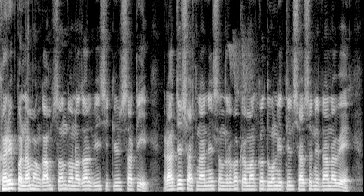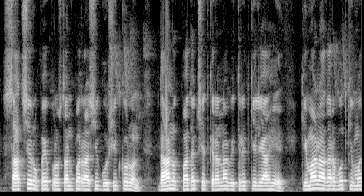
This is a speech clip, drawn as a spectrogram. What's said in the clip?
खरीप पणन हंगाम सन दोन हजार वीस एकवीससाठी राज्य शासनाने संदर्भ क्रमांक दोन येथील शासन निर्णयान्वये सातशे रुपये प्रोत्साहनपर राशी घोषित करून धान उत्पादक शेतकऱ्यांना वितरित केली आहे. किमान आधारभूत किंमत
